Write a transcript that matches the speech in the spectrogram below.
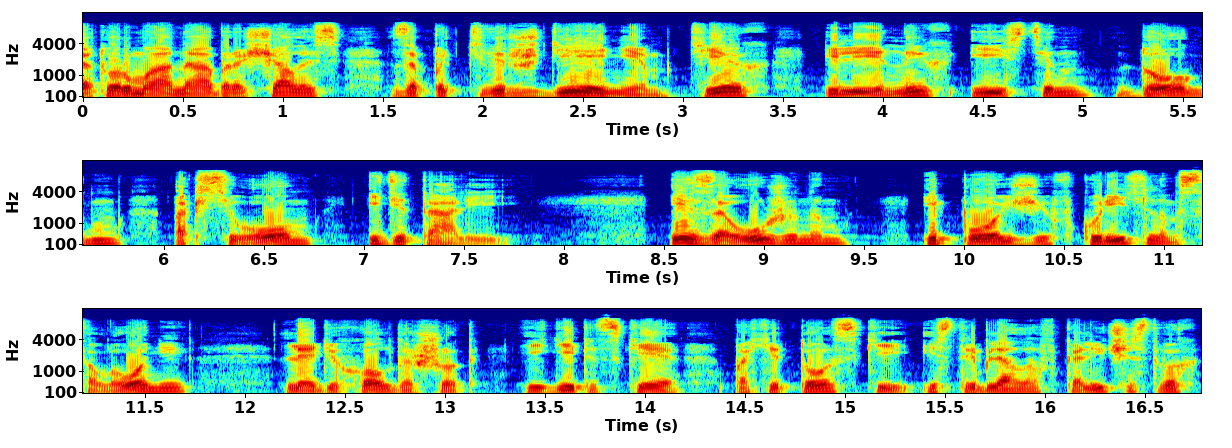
которому она обращалась за подтверждением тех или иных истин, догм, аксиом и деталей. И за ужином, и позже в курительном салоне леди Холдершот египетские пахитоски истребляла в количествах,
